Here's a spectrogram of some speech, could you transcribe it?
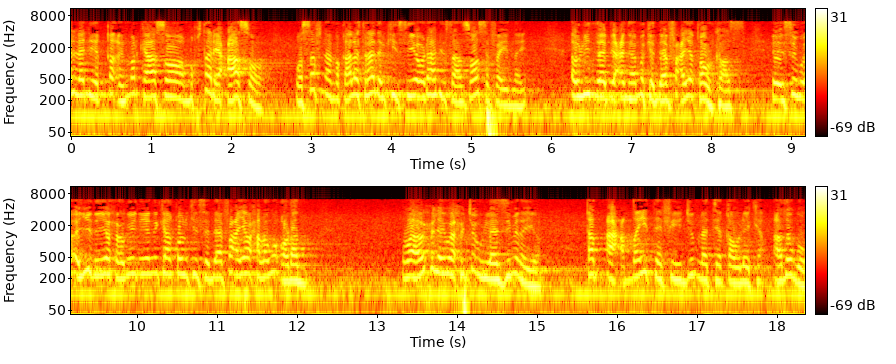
alladii markaasoo mukhtaricaasoo wasafnaa maqaalatu hadalkiisa iyo odhahdiisa aan soo sifaynay aw lidaabi canha maka daafacaya qowlkaas ee isagu ayidaya xoogeynaya ninkaa qowlkiisa daafacaya waxaa lagu odhan. Waa wuxuu leeyay waa xujo uu laaziminayo. Qad acdayta fii jumlati qawlika. Adigu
